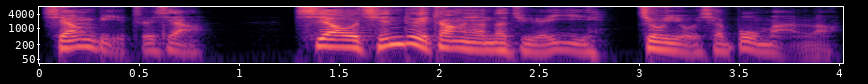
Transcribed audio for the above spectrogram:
相比之下，小秦对张扬的决议就有些不满了，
